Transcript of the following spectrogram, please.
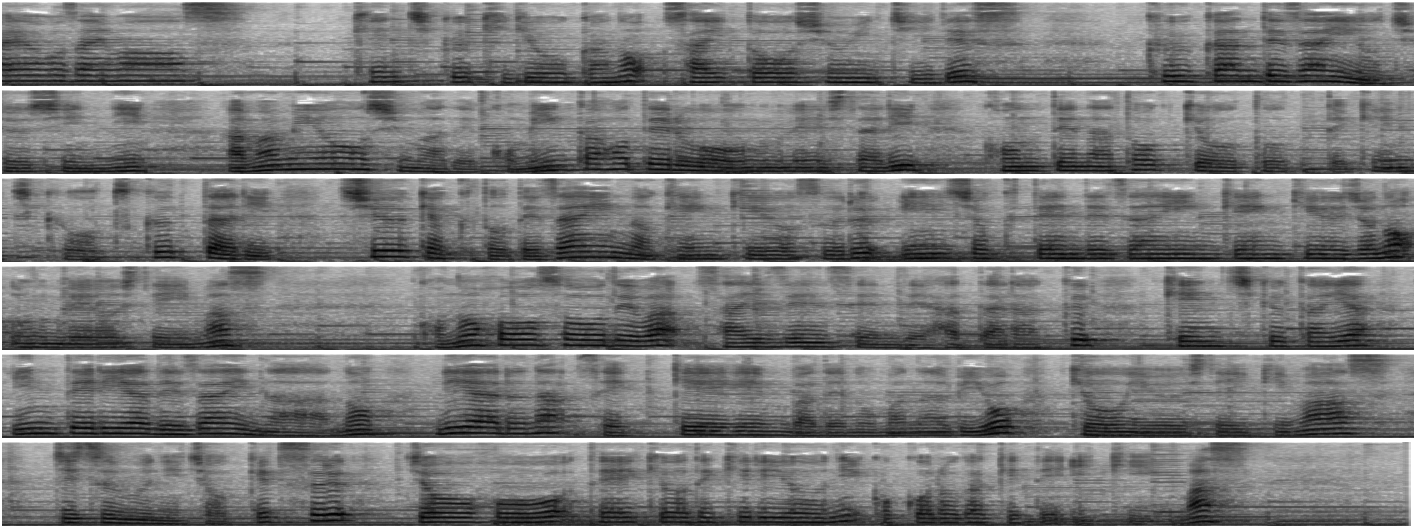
はようございます。建築起業家の斉藤俊一です。空間デザインを中心に奄美大島で古民家ホテルを運営したりコンテナ特許を取って建築を作ったり集客とデザインの研究をする飲食店デザイン研究所の運営をしています。この放送では最前線で働く建築家やインテリアデザイナーのリアルな設計現場での学びを共有していきます。実務に直結する情報を提供できるように心がけていきます。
